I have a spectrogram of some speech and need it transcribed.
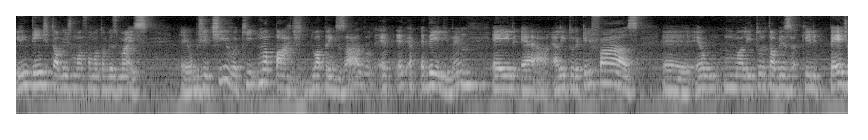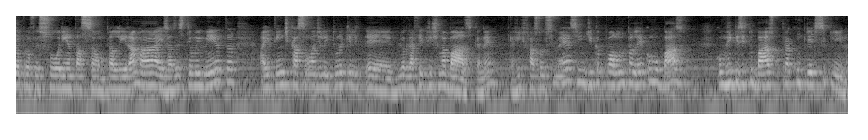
Ele entende talvez de uma forma talvez mais é, objetiva que uma parte do aprendizado é, é, é dele, né? Uhum. É, ele, é a, é a, leitura que ele faz, é, é uma leitura talvez que ele pede ao professor orientação para ler a mais, às vezes tem uma emenda, aí tem indicação lá de leitura, que ele, é, bibliografia que a gente chama básica, né? Que a gente faz todo semestre e indica para o aluno para ler como básico, como requisito básico para cumprir a disciplina.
